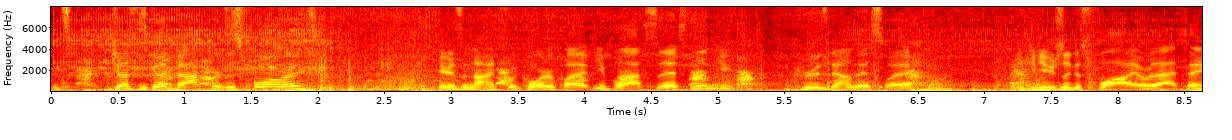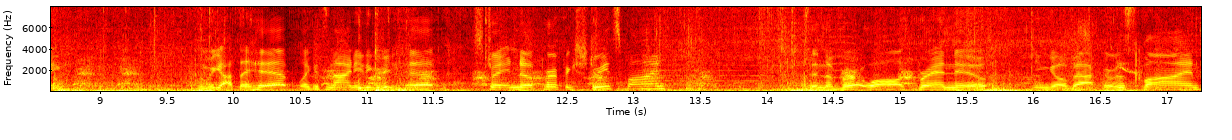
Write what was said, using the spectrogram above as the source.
It's just as good backwards as forwards. Here's a nine foot quarter pipe. You blast this and then you cruise down this way. You can usually just fly over that thing. We got the hip, like it's 90 degree hip, straight into a perfect street spine. Then the vert wall, it's brand new. You can go back over the spine,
